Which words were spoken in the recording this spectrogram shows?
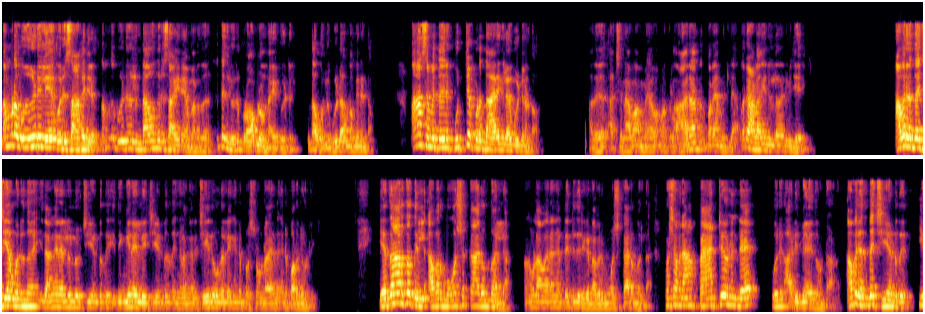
നമ്മുടെ വീടിലെ ഒരു സാഹചര്യം നമ്മുടെ വീടുകളിൽ ഉണ്ടാവുന്ന ഒരു സാഹചര്യം ഞാൻ പറഞ്ഞത് എന്തെങ്കിലും ഒരു പ്രോബ്ലം ഉണ്ടായി വീട്ടിൽ ഉണ്ടാവുമല്ലോ വീടാകുമ്പോൾ അങ്ങനെ ഉണ്ടാവും. ആ സമയത്ത് അതിനെ കുറ്റപ്പെടുത്തുന്ന ആരെങ്കിലും ആ വീട്ടിലുണ്ടോ? അത് അച്ഛനാവാം അമ്മയാവാം മക്കളോ ആരാന്ന് പറയാൻ പറ്റില്ല. ഒരാളങ്ങനെ ഉള്ളവർ വിചാരിക്കും. അവരെന്താ ചെയ്യാൻ പറ്റുന്നത്? ഇത് അങ്ങനെയല്ലല്ലോ ചെയ്യേണ്ടത് ഇതിങ്ങനെയല്ലേ ചെയ്യേണ്ടത് നിങ്ങൾ അങ്ങനെ ചെയ്തുകൊണ്ടല്ലേ ഇങ്ങനെ പ്രശ്നം ഉണ്ടായെന്ന് ഇങ്ങനെ പറഞ്ഞുകൊണ്ടിരിക്കും. യഥാർത്ഥത്തിൽ അവർ മോശക്കാരൊന്നും അല്ല നമ്മൾ അവരങ്ങനെ തെറ്റിദ്ധരിക്കണം അവർ മോശക്കാരൊന്നും അല്ല പക്ഷെ അവർ ആ പാറ്റേണിന്റെ ഒരു അടിമയായതുകൊണ്ടാണ്. അവരെന്താ ചെയ്യേണ്ടത്? ഈ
